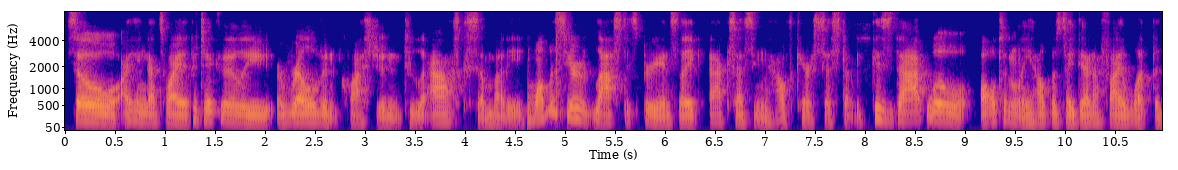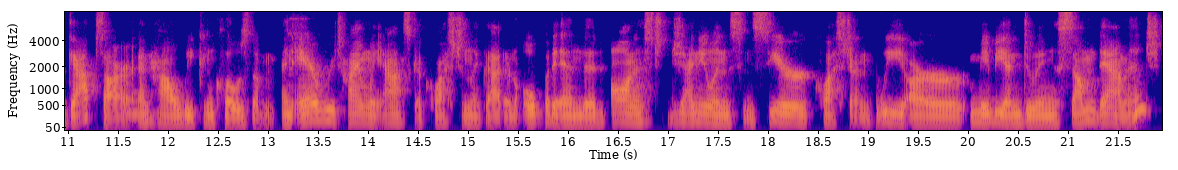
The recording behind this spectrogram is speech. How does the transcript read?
So I think that's why it's particularly a relevant question to ask somebody. What was your last experience like accessing the healthcare system? Because that will ultimately help us identify what the gaps are and how we can close them. And every time we ask a question like that, an open-ended, honest, genuine, sincere question, we are maybe undoing some damage.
